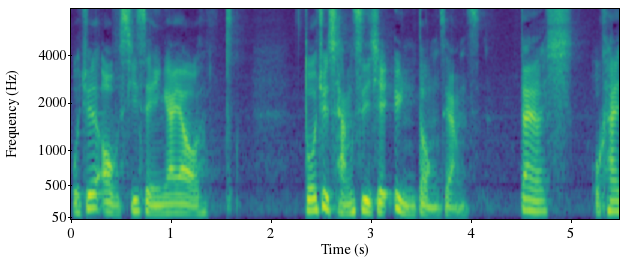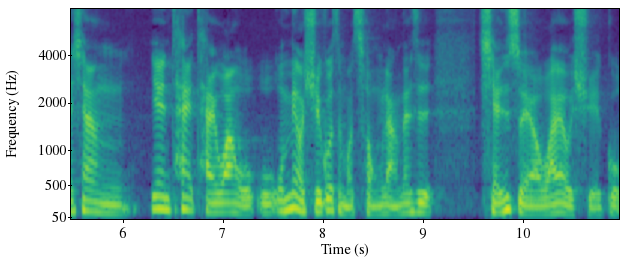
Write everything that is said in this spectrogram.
我觉得 off season 应该要多去尝试一些运动这样子，但。我看像，因为台台湾，我我我没有学过怎么冲浪，但是潜水啊，我还有学过。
